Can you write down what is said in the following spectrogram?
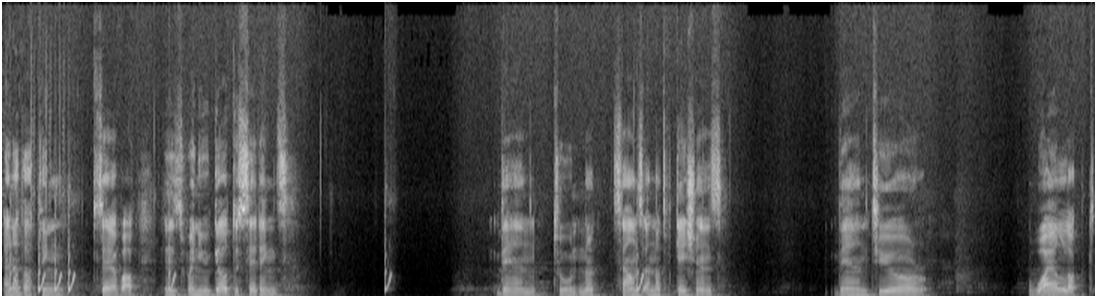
Another thing to say about is when you go to settings then to not sounds and notifications then to your while locked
